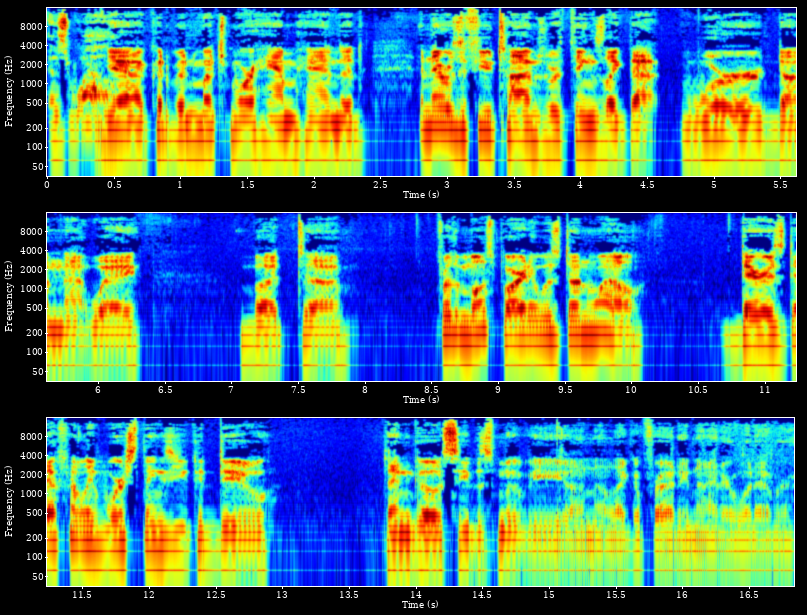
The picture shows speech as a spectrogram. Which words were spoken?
as well. Yeah, it could have been much more ham-handed. And there was a few times where things like that were done that way, but uh, for the most part, it was done well. There is definitely worse things you could do than go see this movie on a, like a Friday night or whatever.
